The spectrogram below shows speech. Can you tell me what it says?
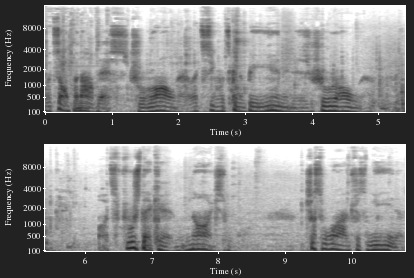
Let's open up this drone. Let's see what's gonna be in in this drone. Oh, it's first aid kit. Nice. Just what I just needed.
